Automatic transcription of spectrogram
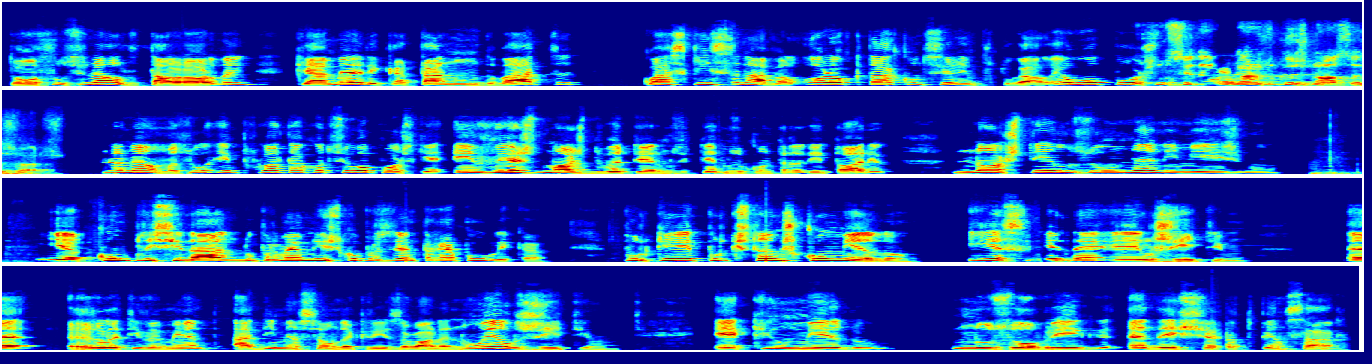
Estão a funcionar de tal ordem que a América está num debate quase que insanável. Ora, o que está a acontecer em Portugal é o oposto. Sociedades melhores do que as nossas, Jorge. Não, não, mas em Portugal está a acontecer o oposto, que é, em vez de nós debatermos e termos o contraditório, nós temos o unanimismo e a cumplicidade do Primeiro-Ministro com o Presidente da República. Porquê? Porque estamos com medo. E esse medo é, é legítimo uh, relativamente à dimensão da crise. Agora, não é legítimo é que o medo nos obrigue a deixar de pensar,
